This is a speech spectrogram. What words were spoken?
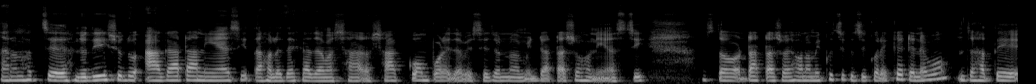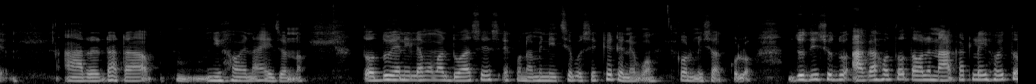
কারণ হচ্ছে যদি শুধু আগাটা নিয়ে আসি, তাহলে দেখা যায় আমার শাক কম পড়ে যাবে। সেজন্য আমি ডাটা সহ নিয়ে আসছি। তো ডাটা সহ এখন আমি কুচি কুচি করে কেটে নেব যাহাতে আর ডাটা হয় না এই জন্য তো ধুয়ে নিলাম, আমার দোয়া শেষ। এখন আমি নিচে বসে কেটে নেব কলমি শাকগুলো। যদি শুধু আগা হতো তাহলে না কাটলেই হয়তো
